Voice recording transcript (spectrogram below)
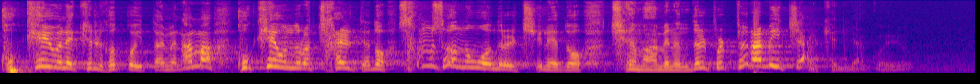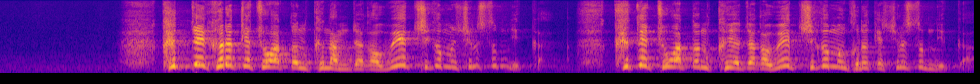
국회의원의 길을 걷고 있다면 아마 국회의원으로 찰 때도 삼선 의원을 지내도 제 마음에는 늘 불편함이 있지 않겠냐고요. 그때 그렇게 좋았던 그 남자가 왜 지금은 싫습니까? 그때 좋았던 그 여자가 왜 지금은 그렇게 싫습니까?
